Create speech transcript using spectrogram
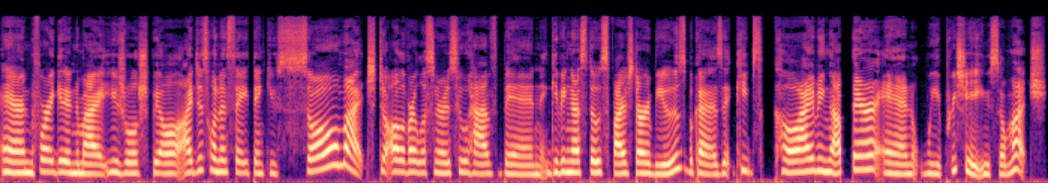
And before I get into my usual spiel, I just want to say thank you so much to all of our listeners who have been giving us those five star reviews because it keeps climbing up there and we appreciate you so much.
